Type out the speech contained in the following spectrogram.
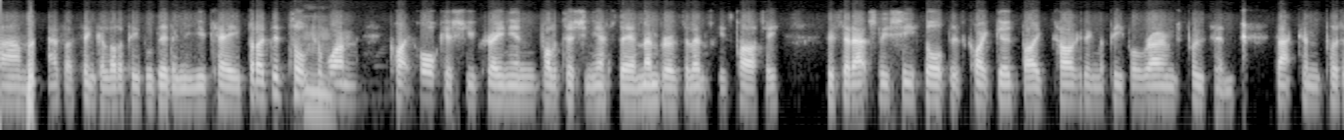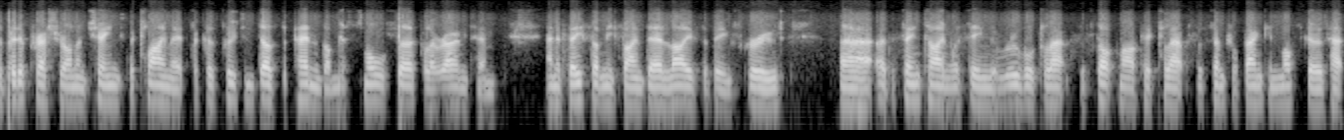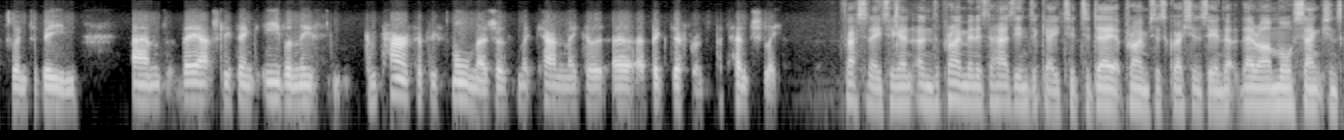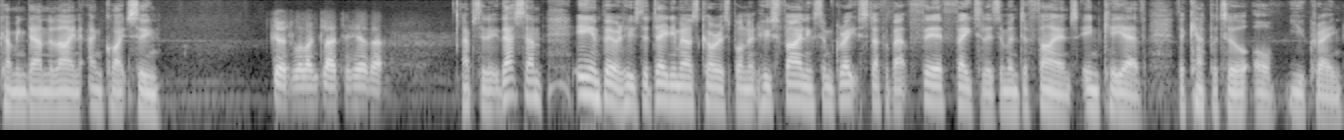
um, as I think a lot of people did in the UK. But I did talk mm. to one quite hawkish Ukrainian politician yesterday, a member of Zelensky's party, who said actually she thought it's quite good by targeting the people around Putin. That can put a bit of pressure on and change the climate because Putin does depend on this small circle around him. And if they suddenly find their lives are being screwed, uh, at the same time, we're seeing the ruble collapse, the stock market collapse, the central bank in Moscow has had to intervene and they actually think even these comparatively small measures can make a, a big difference potentially. Fascinating, and, and the Prime Minister has indicated today at Prime Minister's Questions Ian, that there are more sanctions coming down the line and quite soon. Good, well, I'm glad to hear that. Absolutely. That's um, Ian Birrell, who's the Daily Mail's correspondent, who's filing some great stuff about fear, fatalism, and defiance in Kiev, the capital of Ukraine.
